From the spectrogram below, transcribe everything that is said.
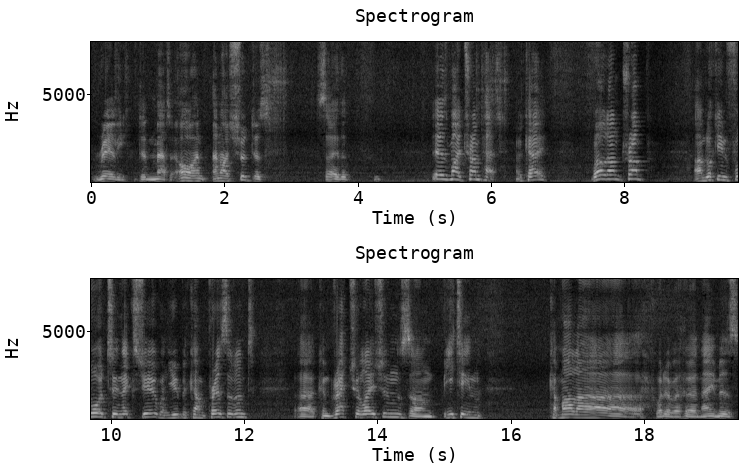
really didn't matter. Oh, and, and I should just say that there's my Trump hat, okay? Well done, Trump. I'm looking forward to next year when you become president. Uh, congratulations on beating Kamala, whatever her name is,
